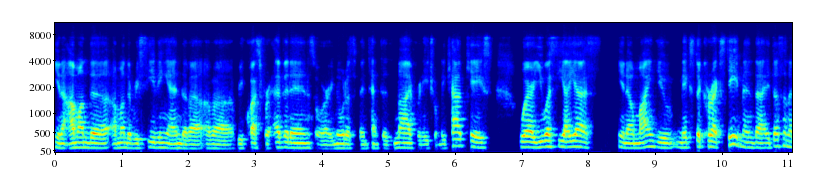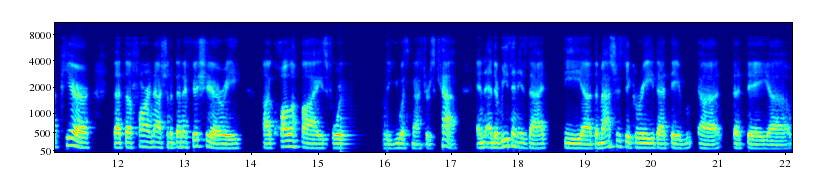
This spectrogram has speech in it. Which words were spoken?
you know, I'm on the I'm on the receiving end of a, of a request for evidence or a notice of intent to deny for an H-1B cap case, where USCIS, you know, mind you, makes the correct statement that it doesn't appear that the foreign national beneficiary uh, qualifies for the U.S. master's cap, and and the reason is that the uh, the master's degree that they uh, that they uh,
